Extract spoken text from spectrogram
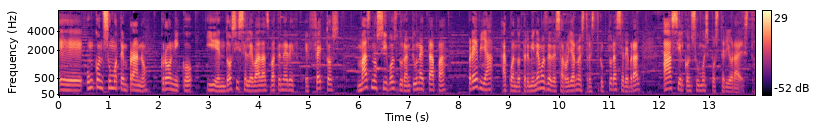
eh, un consumo temprano, crónico y en dosis elevadas va a tener efectos más nocivos durante una etapa previa a cuando terminemos de desarrollar nuestra estructura cerebral hacia el consumo es posterior a esto.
